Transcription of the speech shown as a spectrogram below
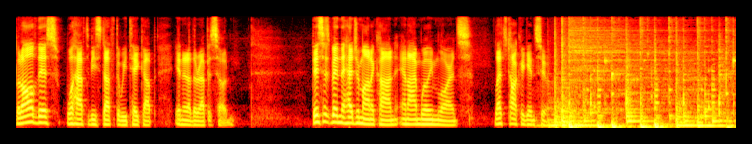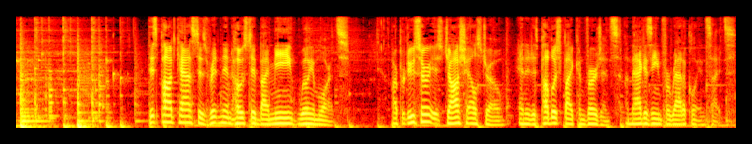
But all of this will have to be stuff that we take up in another episode. This has been the Hegemonicon, and I'm William Lawrence. Let's talk again soon. This podcast is written and hosted by me, William Lawrence. Our producer is Josh Elstro, and it is published by Convergence, a magazine for radical insights.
